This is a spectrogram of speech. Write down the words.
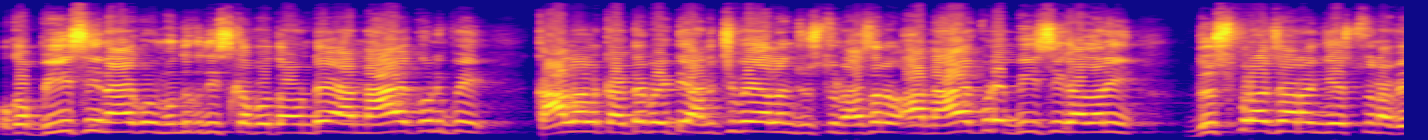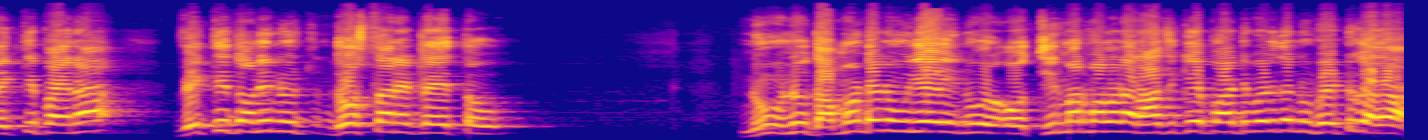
ఒక బీసీ నాయకుడు ముందుకు తీసుకుపోతా ఉంటే ఆ నాయకునికి కాలాలు కట్టబెట్టి అణచివేయాలని చూస్తున్నా. అసలు ఆ నాయకుడే బీసీ కాదని దుష్ప్రచారం చేస్తున్న వ్యక్తి పైన వ్యక్తితోని నువ్వు దోస్తాను ఎట్లా ఎత్తావు నువ్వు నువ్వు దమ్ముంటే నువ్వు చేయి నువ్వు ఓ రాజకీయ పార్టీ పెడితే నువ్వు పెట్టు కదా.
